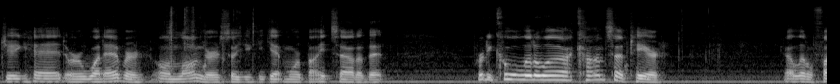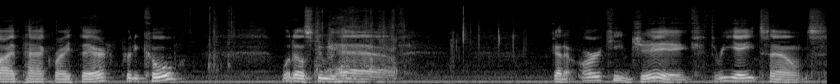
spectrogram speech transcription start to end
jig head or whatever, on longer so you can get more bites out of it. Pretty cool little uh, concept here. Got a little five pack right there. Pretty cool. What else do we have? Got an Arkie jig, 3 8 ounce,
